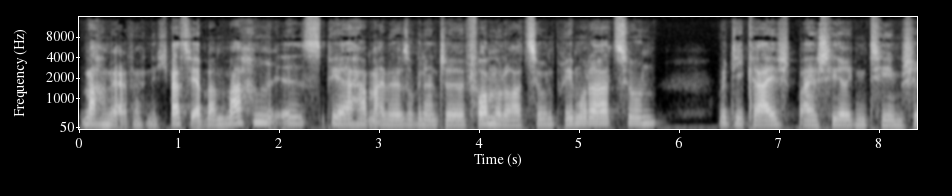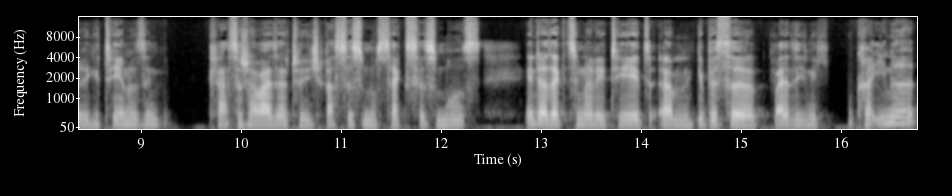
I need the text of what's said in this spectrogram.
Machen wir einfach nicht. Was wir aber machen, ist, wir haben eine sogenannte Vormoderation, Prämoderation und die greift bei schwierigen Themen. Schwierige Themen sind klassischerweise natürlich Rassismus, Sexismus, Intersektionalität, ähm, gewisse, weiß ich nicht, Ukraine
